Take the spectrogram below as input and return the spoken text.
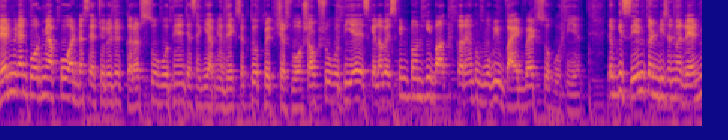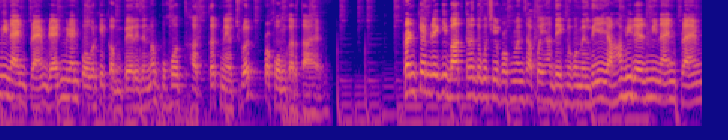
Redmi 9 Power में आपको अंडर सेचुरेटेड कलर्स शो होते हैं, जैसे कि आप यहाँ देख सकते हो पिक्चर्स वॉश आउट शो होती है। इसके अलावा स्किन टोन की बात करें तो वो भी वाइट वाइट शो होती है। जबकि सेम कंडीशन में Redmi 9 Prime, Redmi 9 Power के कंपेरिजन में बहुत हद तक नेचुरल परफॉर्म करता है। फ्रंट कैमरे की बात करें तो कुछ ये परफॉर्मेंस आपको यहाँ देखने को मिलती है। यहाँ भी Redmi 9 Prime,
